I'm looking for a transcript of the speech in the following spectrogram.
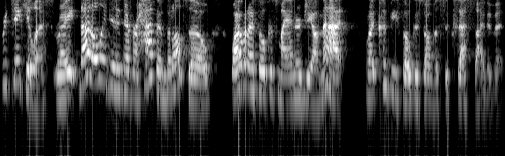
Ridiculous, right? Not only did it never happen, but also why would I focus my energy on that when I could be focused on the success side of it?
